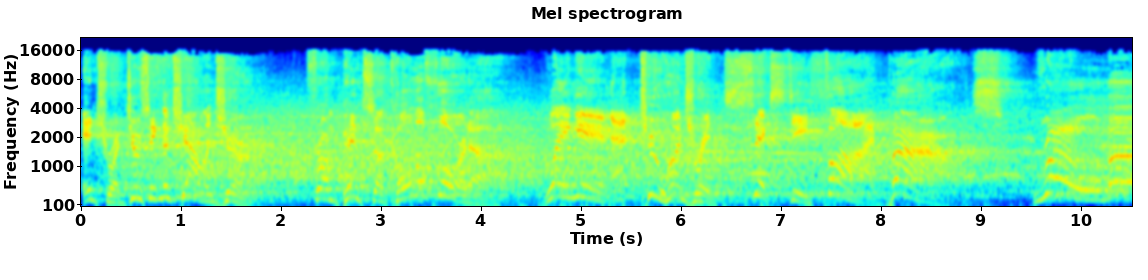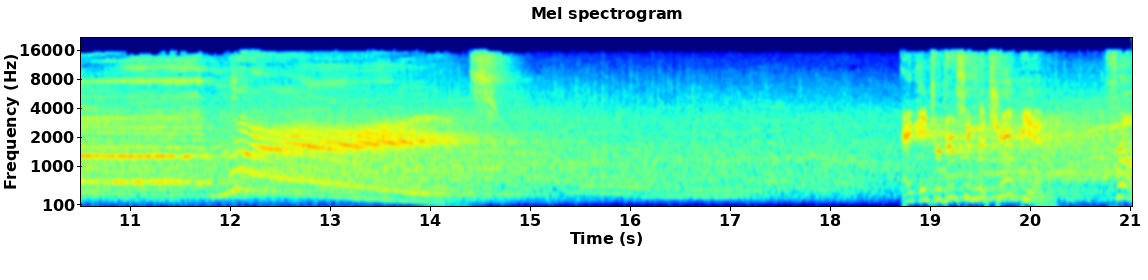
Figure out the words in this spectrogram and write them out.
Introducing the challenger from Pensacola, Florida, weighing in at 265 pounds, Roman And introducing the champion from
